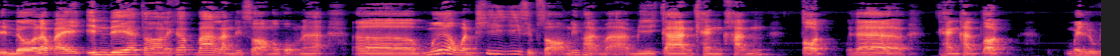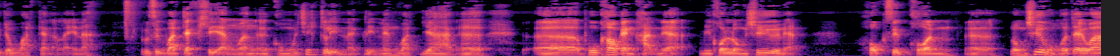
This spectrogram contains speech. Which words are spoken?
อินโดแล้วไปอินเดียต่อเลยครับ บ้านหลังที่สองของผมนะฮะเเมื่อวันที่ 22 ที่ผ่านมา มีการแข่งขันตดเออแข่งขันตดไม่รู้จะวัดจากอะไรนะรู้สึกวัดจากเสียงมั้งคงไม่ใช่กลิ่นนะกลิ่นเรื่องวัดยากเออเออผู้เข้าแข่งขันเนี่ย มีคนลงชื่อเนี่ยหกสิบคนเออลงชื่อผมเข้าใจว่า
